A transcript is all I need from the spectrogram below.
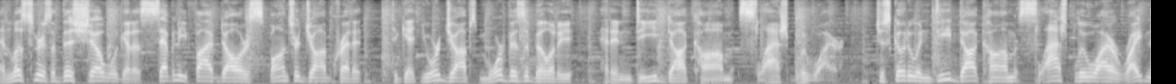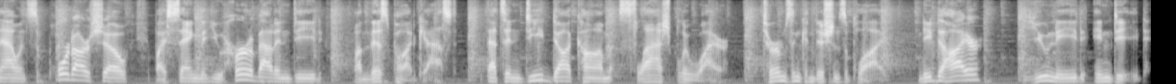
And listeners of this show will get a $75 sponsored job credit to get your jobs more visibility at Indeed.com slash BlueWire. Just go to Indeed.com slash BlueWire right now and support our show by saying that you heard about Indeed on this podcast. That's Indeed.com slash BlueWire. Terms and conditions apply. Need to hire? You need Indeed.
